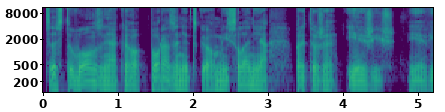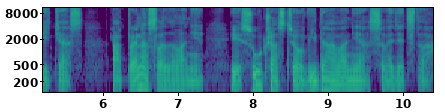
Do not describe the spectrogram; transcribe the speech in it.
cestu von z nejakého porazeneckého myslenia, pretože Ježiš je víťaz a prenasledovanie je súčasťou vydávania svedectva.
